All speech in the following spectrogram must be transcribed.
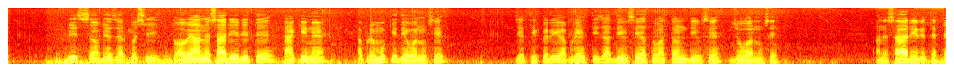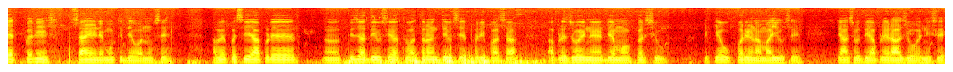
વીસ છ બે હજાર પછી તો હવે આને સારી રીતે ઢાંકીને આપણે મૂકી દેવાનું છે. જેથી કરી આપણે ત્રીજા દિવસે અથવા ત્રણ દિવસે જોવાનું છે. અને સારી રીતે પેક કરી સાયણે મૂકી દેવાનું છે. હવે પછી આપણે ત્રીજા દિવસે અથવા ત્રણ દિવસે ફરી પાછા આપણે જોઈને ડેમો કરશું કે કેવું પરિણામ આવ્યું છે. ત્યાં સુધી આપણે રાહ જોવાની છે.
